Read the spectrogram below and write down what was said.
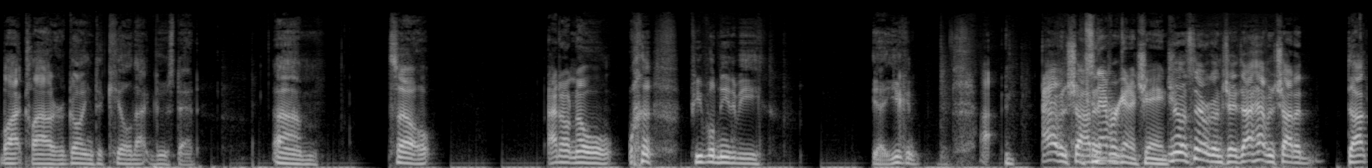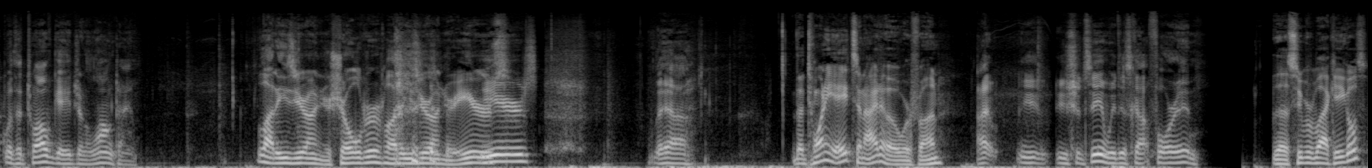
Black Cloud are going to kill that goose dead. Um, so I don't know. People need to be. Yeah, you can. I, I haven't shot. It's a- never going to change. No, it's never going to change. I haven't shot a duck with a 12 gauge in a long time. A lot easier on your shoulder, a lot easier on your ears. Years. Yeah, The 28s in Idaho were fun. I you you should see him. We just got four in. The Super Black Eagles.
